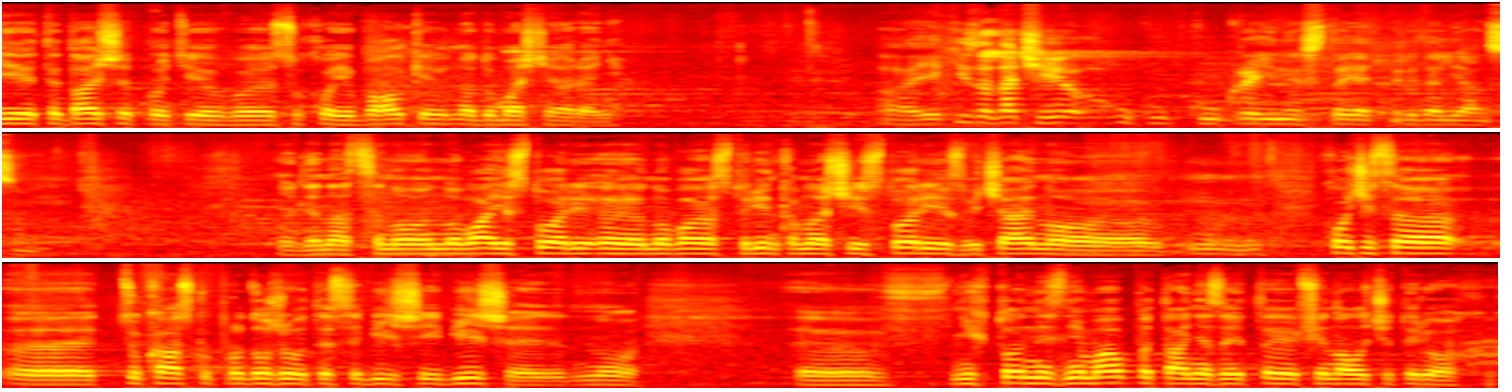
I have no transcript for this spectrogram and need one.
діяти далі проти е, сухої балки на домашній арені. А Які задачі у України стоять перед альянсом? Ну, Для нас це но- нова історія, е, нова сторінка в нашій історії. Звичайно, хочеться е, цю казку продовжувати все більше і більше. Ну, е, ніхто не знімав питання зайти в фінал чотирьох.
